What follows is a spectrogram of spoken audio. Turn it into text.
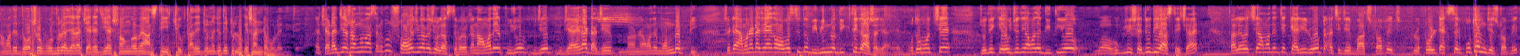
আমাদের দর্শক বন্ধুরা যারা চ্যাটার্জিয়ার সঙ্গমে আসতে ইচ্ছুক তাদের জন্য যদি একটু লোকেশনটা বলে দিতে। চ্যাটার্জিয়া সঙ্গমে আসতে খুব সহজভাবে চলে আসতে পারবে। কারণ আমাদের পুজোর যে জায়গাটা যে মানে আমাদের মণ্ডপটি সেটা এমন একটা জায়গা অবস্থিত বিভিন্ন দিক থেকে আসা যায়। প্রথম হচ্ছে যদি কেউ যদি আমাদের দ্বিতীয় হুগলি সেতু দিয়ে আসতে চায় তাহলে হচ্ছে আমাদের যে ক্যারি রোড আছে যে বাস স্টপেজ টোল ট্যাক্সের প্রথম যে স্টপেজ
